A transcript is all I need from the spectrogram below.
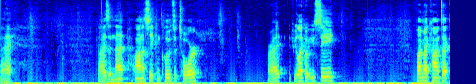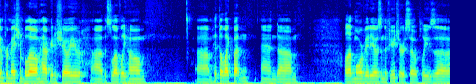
Okay. Guys, and that honestly concludes the tour. All right? If you like what you see, find my contact information below. I'm happy to show you uh, this lovely home. Um, hit the like button, and um, I'll have more videos in the future, so please uh,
